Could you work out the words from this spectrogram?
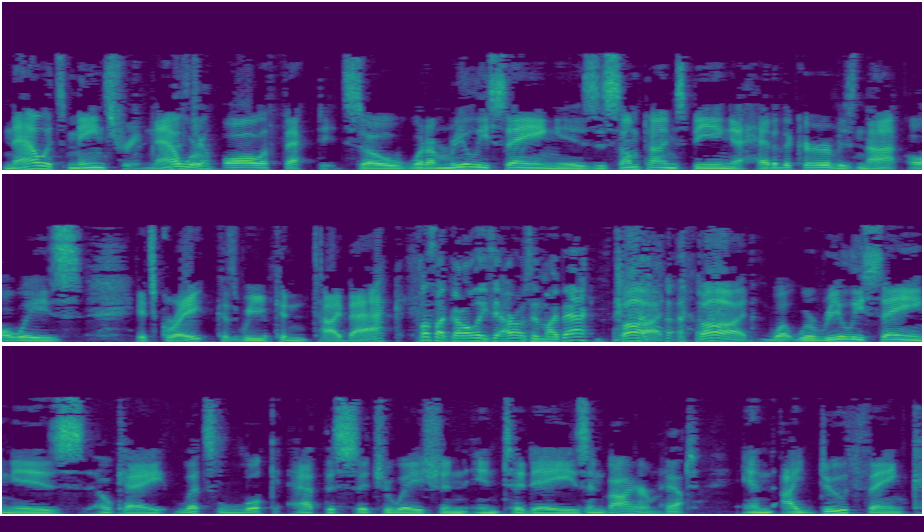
Now it's mainstream. Now That's we're true. all affected. So what I'm really saying is, is sometimes being ahead of the curve is not always, it's great because we can tie back. Plus, I've got all these arrows in my back. But, but what we're really saying is, okay, let's look at the situation in today's environment. And I do think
